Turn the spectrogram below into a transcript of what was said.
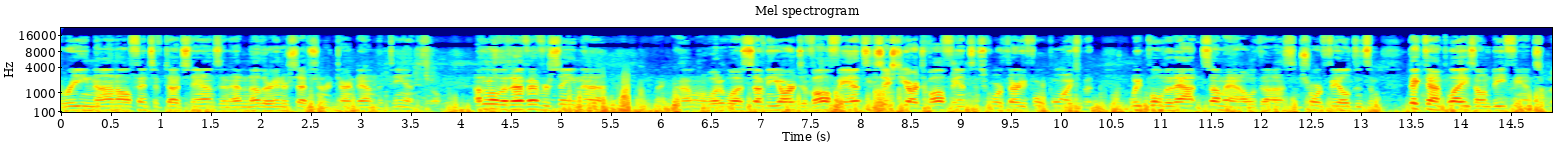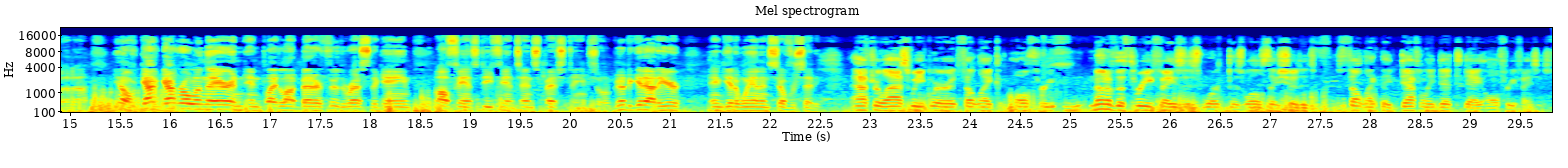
three non-offensive touchdowns and had another interception return down the 10. So I don't know that I've ever seen, uh, I don't know what it was, 70 yards of offense, or 60 yards of offense and score 34 points, but we pulled it out somehow with uh, some short fields and some big time plays on defense. But, uh, you know, got, got rolling there and, and, played a lot better through the rest of the game, offense, defense, and special teams. So good to get out of here and get a win in Silver City. After last week where it felt like all three, none of the three phases worked as well as they should, it felt like they definitely did today, all three phases.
